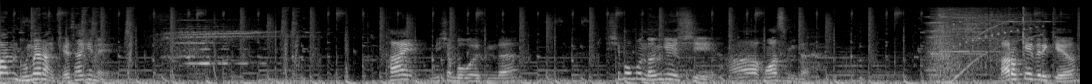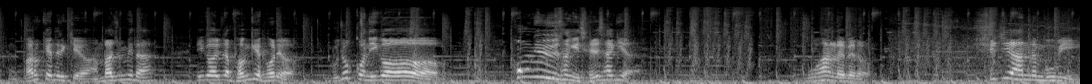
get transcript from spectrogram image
초반 부메랑 개사기네. 타임 미션 보고 있습니다. 15분 넘길시. 아 고맙습니다. 바로 깨드릴게요. 바로 깨드릴게요. 안 봐줍니다. 이거 일단 번개 버려. 무조건 이거 폭류 유성이 제일 사기야. 무한 레벨업. 쉬지 않는 무빙.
